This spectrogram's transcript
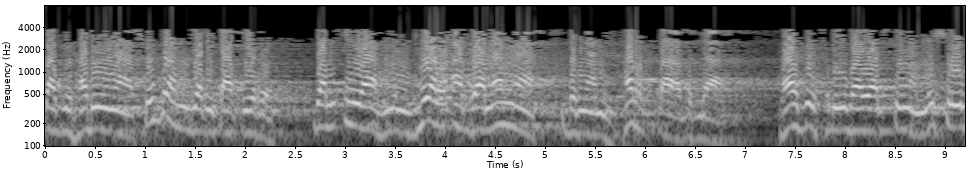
pagi harinya sudah menjadi kafir. Dan ia menjual agamanya dengan harta benda. Hadis riwayat Imam Muslim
